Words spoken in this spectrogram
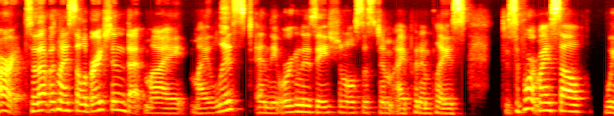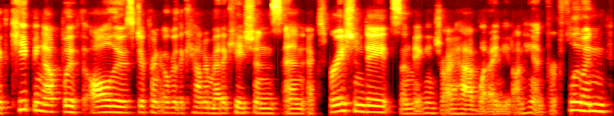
All right so that was my celebration that my my list and the organizational system i put in place to support myself with keeping up with all those different over-the-counter medications and expiration dates and making sure i have what i need on hand for flu and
